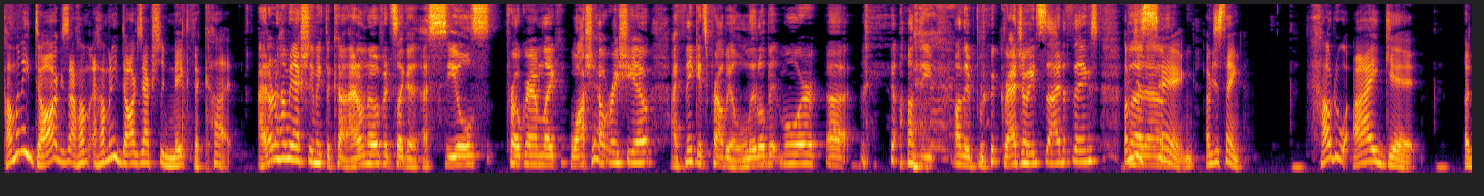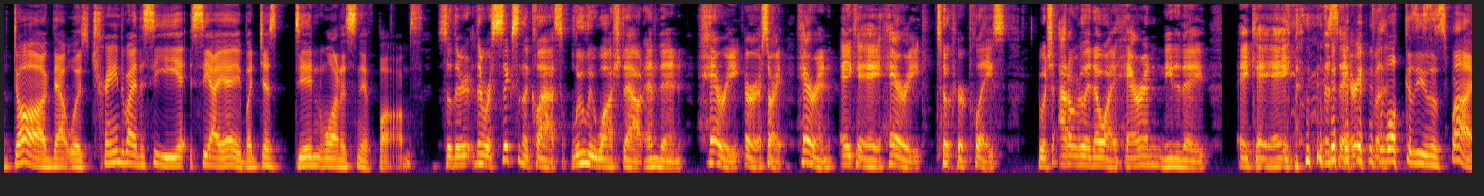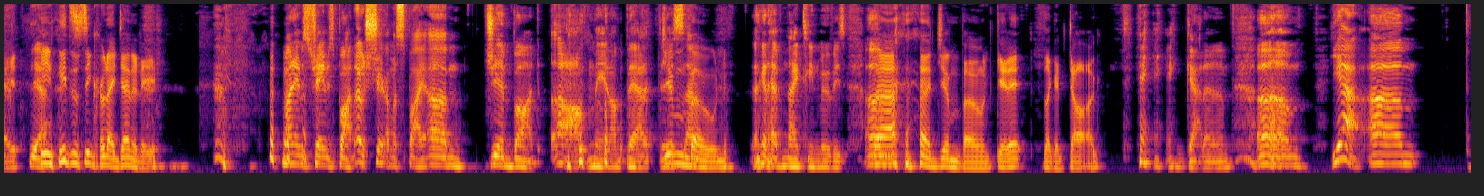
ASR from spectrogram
How many dogs how, how many dogs actually make the cut? I don't know how many actually make the cut. I don't know if it's like a, a SEALs program like washout ratio. I think it's probably a little bit more uh, on the on the graduate side of things. I'm But, just um, saying. I'm just saying. How do I get a dog that was trained by the CIA, CIA but just didn't want to sniff bombs. So there there were six in the class. Lulu washed out, and then Harry, or sorry, Heron, aka Harry, took her place. Which I don't really know why Heron needed a aka Harry, but well, because he's a spy. Yeah. He needs a secret identity. my name's James Bond. Oh shit, I'm a spy. Um, Jim Bond. Oh man, I'm bad at Jim this. I'm, Bone. I'm gonna have 19 movies. Um, Jim Bone. Get it? He's like a dog. Got him. Um, yeah. Um,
